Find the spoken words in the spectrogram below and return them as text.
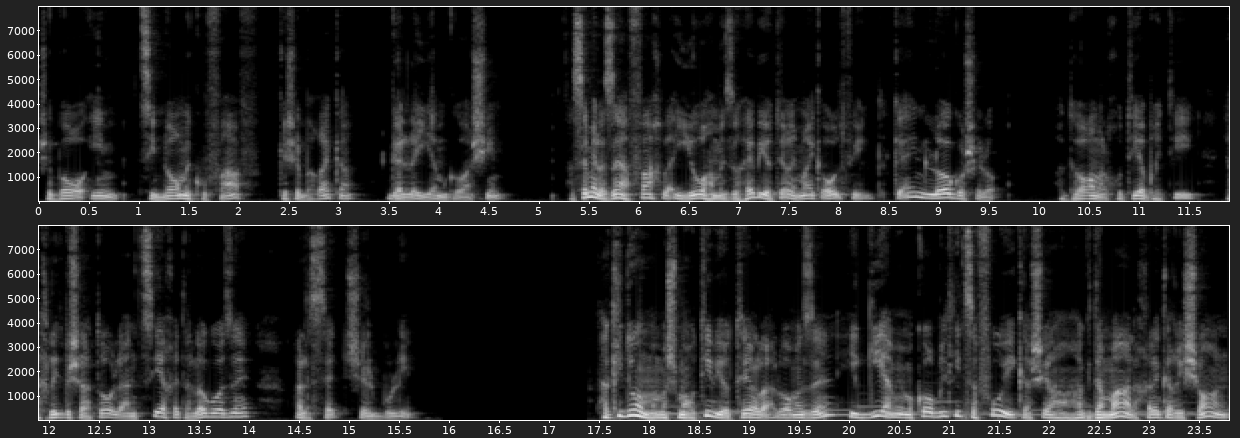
שבו רואים צינור מכופף, כשברקע גלי ים גועשים. הסמל הזה הפך לאיור המזוהה ביותר עם מייק אולדפילד, כאין לוגו שלו. הדואר המלכותי הבריטי החליט בשעתו להנציח את הלוגו הזה על סט של בולים. הקידום המשמעותי ביותר לאלבום הזה הגיע ממקור בלתי צפוי כאשר ההקדמה לחלק הראשון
